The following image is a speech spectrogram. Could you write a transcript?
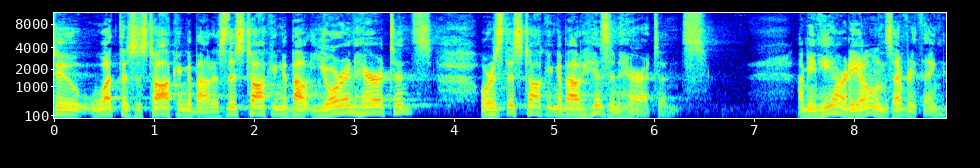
to what this is talking about. Is this talking about your inheritance or is this talking about his inheritance? I mean, he already owns everything,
